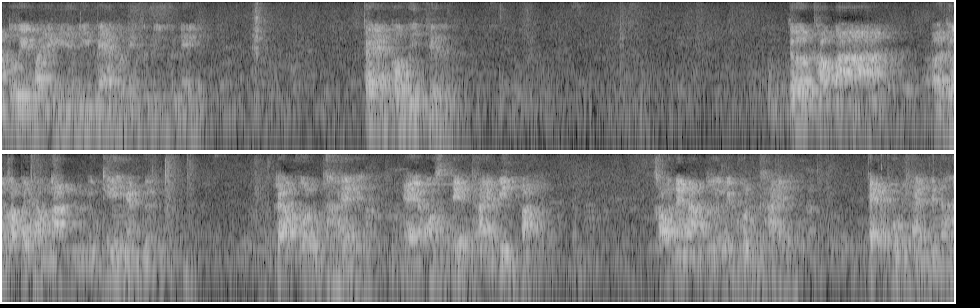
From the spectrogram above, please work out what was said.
ำตัวเองว่าอย่างนี้อย่างนี้แม่คนนี้คนนี้คนนี้ แต่ก็ไม่เจอจนเขามาเอ่อจนเขาไปทำงานอยู่ที่แห่งหนึ่ง แล้วคนไทยแอร์โฮสเตสไทยบินไป เขาแนะนำตัวเองเป็นคนไทย แต่พูดไทยไม่ได้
